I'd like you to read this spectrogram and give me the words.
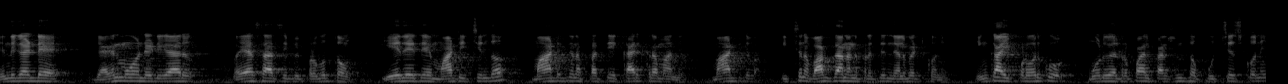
ఎందుకంటే జగన్మోహన్ రెడ్డి గారు వైఎస్ఆర్సీపీ ప్రభుత్వం ఏదైతే మాట ఇచ్చిందో మాట ఇచ్చిన ప్రతి కార్యక్రమాన్ని మాట ఇచ్చిన వాగ్దానాన్ని ప్రతి నిలబెట్టుకొని ఇంకా ఇప్పటి వరకు మూడు వేల రూపాయల పెన్షన్తో పూర్తి చేసుకొని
